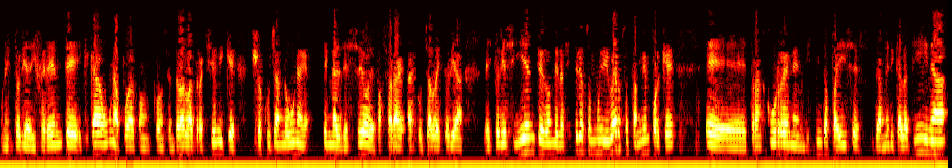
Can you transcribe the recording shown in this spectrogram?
una historia diferente, y que cada una pueda concentrar la atracción y que yo escuchando una tenga el deseo de pasar a, escuchar la historia, la historia siguiente, donde las historias son muy diversas también porque eh, transcurren en distintos países de América Latina,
